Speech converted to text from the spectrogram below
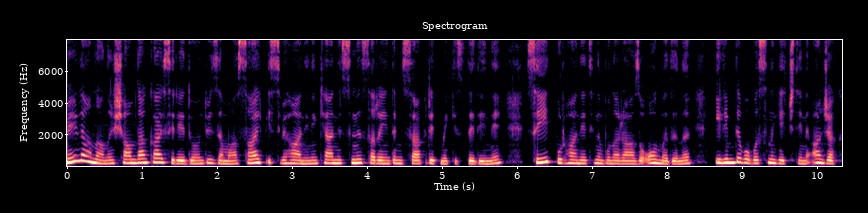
Mevlana'nın Şam'dan Kayseri'ye döndüğü zaman sahip İsvihani'nin kendisini sarayında misafir etmek istediğini, Seyit Burhanettin'in buna razı olmadığını, ilimde babasını geçtiğini ancak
